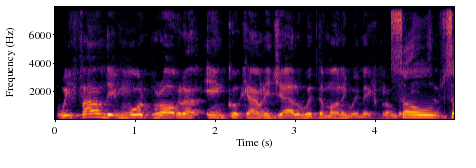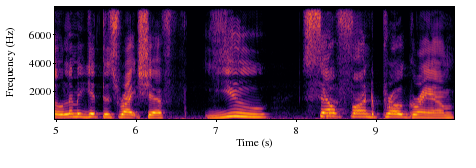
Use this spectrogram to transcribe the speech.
we founding more program in Cook County Jail with the money we make from the So so let me get this right, Chef. You self fund a program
